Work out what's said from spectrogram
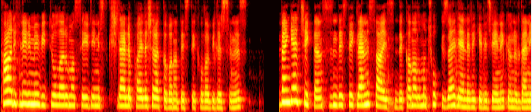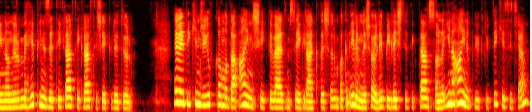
Tariflerimi, videolarımı sevdiğiniz kişilerle paylaşarak da bana destek olabilirsiniz. Ben gerçekten sizin destekleriniz sayesinde kanalımın çok güzel yerlere geleceğine gönülden inanıyorum ve hepinize tekrar tekrar teşekkür ediyorum. Evet ikinci yufkamı da aynı şekli verdim sevgili arkadaşlarım. Bakın elimle şöyle birleştirdikten sonra yine aynı büyüklükte keseceğim.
